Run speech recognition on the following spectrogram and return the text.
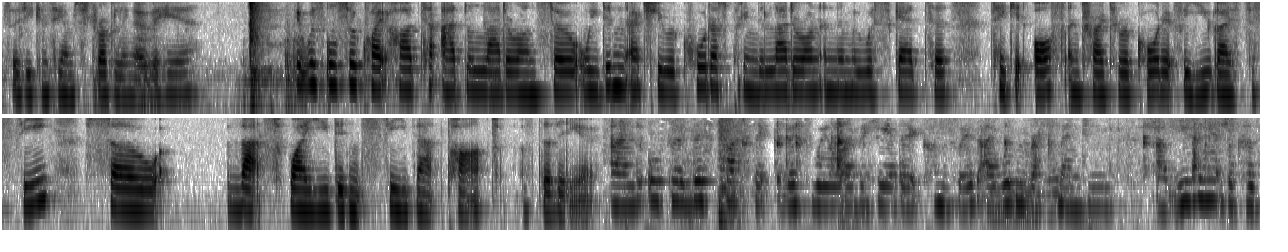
So as you can see I'm struggling over here. It was also quite hard to add the ladder on so we didn't actually record us putting the ladder on and then we were scared to take it off and try to record it for you guys to see. So that's why you didn't see that part of the video. And also this plastic, this wheel over here that it comes with, I wouldn't recommend you um, using it because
